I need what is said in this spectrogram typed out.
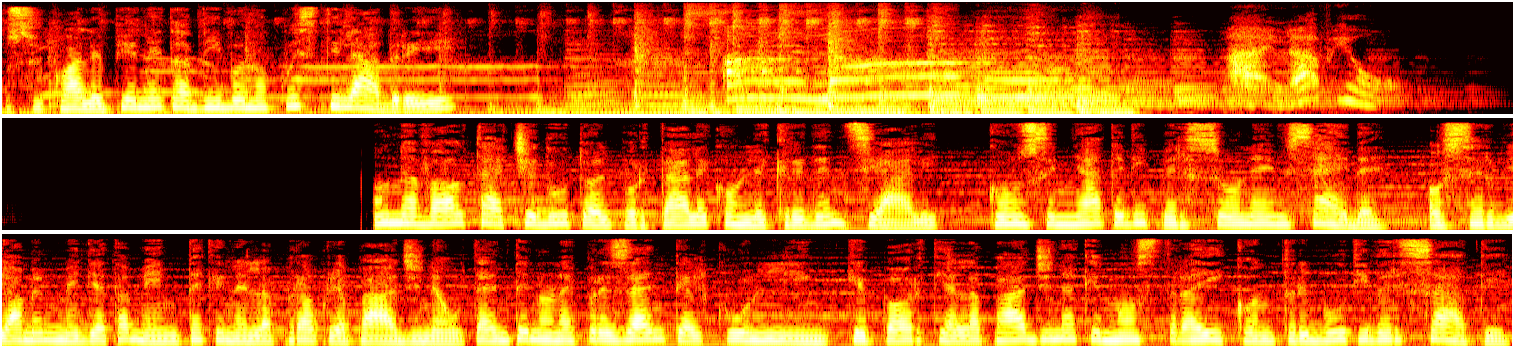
Su quale pianeta vivono questi ladri? Una volta acceduto al portale con le credenziali, consegnate di persone in sede, osserviamo immediatamente che nella propria pagina utente non è presente alcun link che porti alla pagina che mostra i contributi versati,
